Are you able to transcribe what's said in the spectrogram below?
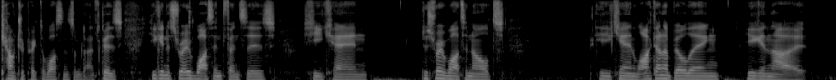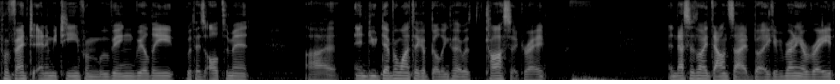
counter pick to Wattson sometimes because he can destroy Wattson fences, he can destroy Wattson ults, he can lock down a building, he can uh, prevent enemy team from moving really with his ultimate. Uh, and you never want to take a building fight with Caustic, right? and that's his only downside. But like, if you're running a Wraith,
